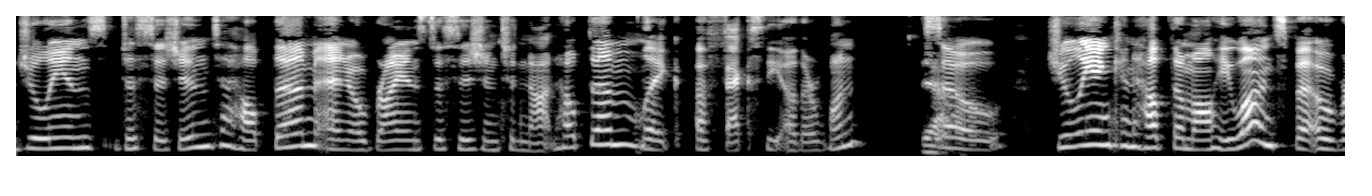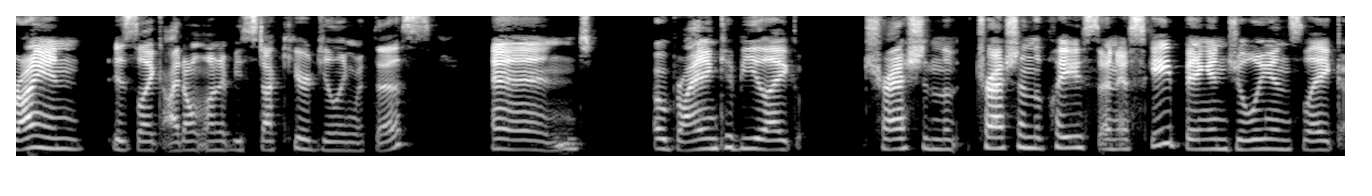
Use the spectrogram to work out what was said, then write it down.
Julian's decision to help them and O'Brien's decision to not help them like affects the other one. Yeah. So Julian can help them all he wants, but O'Brien is like, I don't want to be stuck here dealing with this. And O'Brien could be like trash in the trash in the place and escaping, and Julian's like,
